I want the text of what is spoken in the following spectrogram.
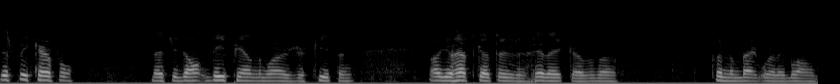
Just be careful that you don't depin the wires you're keeping or you'll have to go through the headache of uh, putting them back where they belong.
